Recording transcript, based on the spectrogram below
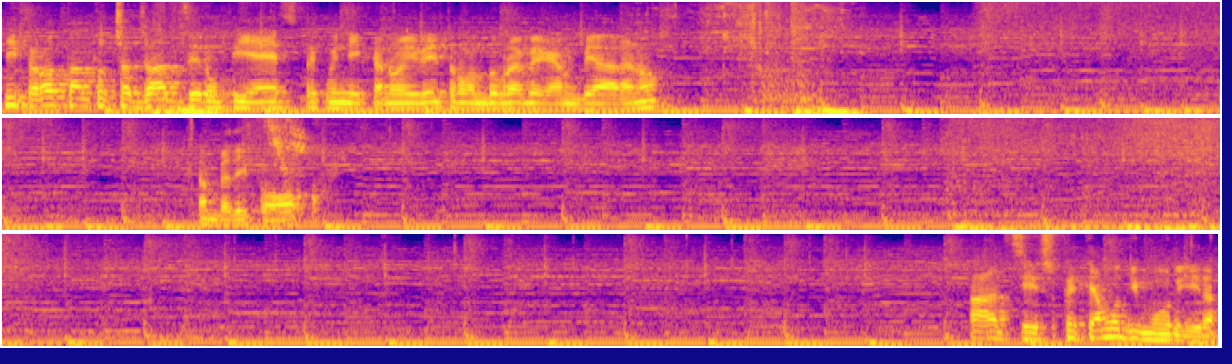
Sì, però tanto c'ha già 0 PS, quindi il cannone di vetro non dovrebbe cambiare, no? Cambia di poco. Anzi, aspettiamo di morire.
